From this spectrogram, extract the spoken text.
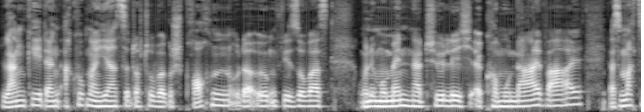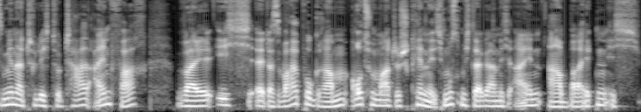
lang gehe, dann, ach guck mal, hier hast du doch drüber gesprochen oder irgendwie sowas. Und im Moment natürlich äh, Kommunalwahl. Das macht es mir natürlich total einfach, weil ich äh, das Wahlprogramm automatisch kenne. Ich muss mich da gar nicht einarbeiten. Ich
